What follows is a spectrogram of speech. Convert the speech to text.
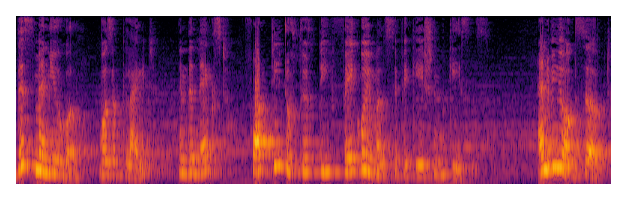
This maneuver was applied in the next 40 to 50 phacoemulsification cases, and we observed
